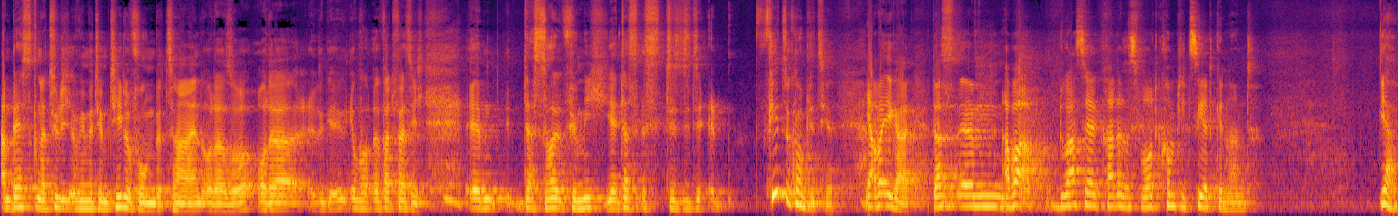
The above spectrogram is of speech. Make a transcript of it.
am besten natürlich irgendwie mit dem Telefon bezahlen oder so. Oder äh, was weiß ich. Ähm, das soll für mich, ja, das ist. Das, das, viel zu kompliziert. Ja, aber egal. Das, ähm, aber du hast ja gerade das Wort kompliziert genannt. Ja.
